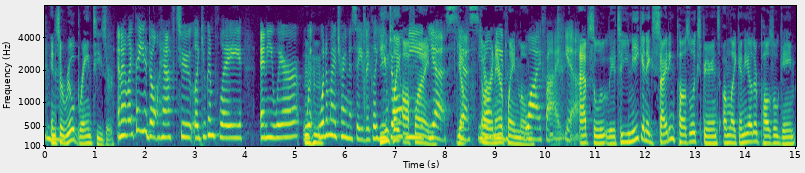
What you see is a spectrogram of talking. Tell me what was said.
and it's a Mm-hmm. real brain teaser. And I like that you don't have to like you can play anywhere. What, what am I trying to say, Vic? Like Mm-hmm. You you, can play don't need- offline. Yes, Yep. yes. You Or need airplane mode. Wi-Fi. Yeah. Absolutely. It's a unique and exciting puzzle experience unlike any other puzzle game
